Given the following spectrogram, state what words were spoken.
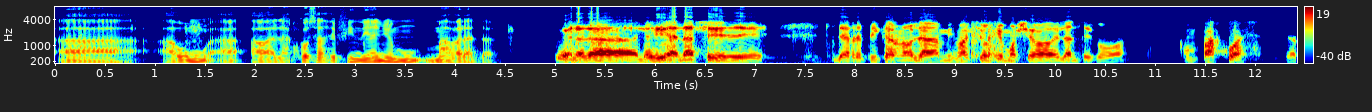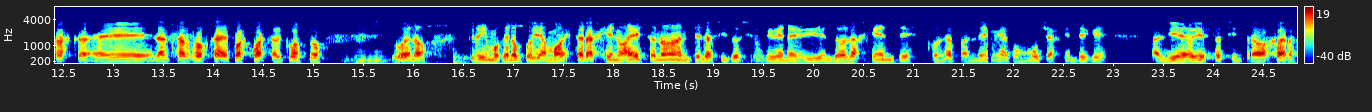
a, a, las cosas de fin de año más baratas. Bueno, la, la idea nace de, de replicar ¿no? la misma acción que hemos llevado adelante con, con Pascuas, de eh, lanzar rosca de Pascuas al costo. Y bueno, creímos que no podíamos estar ajeno a esto, ¿no? Ante la situación que viene viviendo la gente con la pandemia, con mucha gente que al día de hoy está sin trabajar.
